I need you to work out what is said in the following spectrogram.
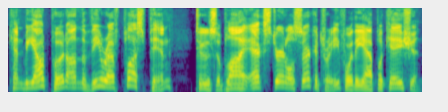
can be output on the VREF Plus pin to supply external circuitry for the application.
